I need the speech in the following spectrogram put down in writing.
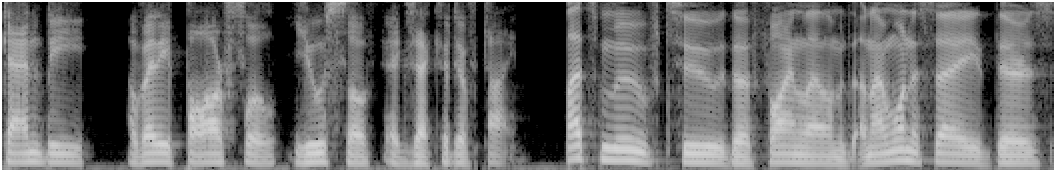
can be a very powerful use of executive time. Let's move to the final element. And I want to say there's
